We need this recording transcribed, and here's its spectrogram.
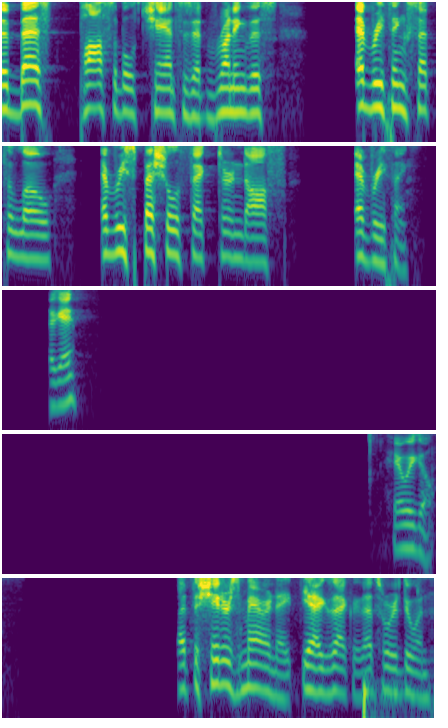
the best possible chances at running this. Everything set to low, every special effect turned off, everything. Okay? Here we go. Let the shaders marinate. Yeah, exactly. That's what we're doing.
